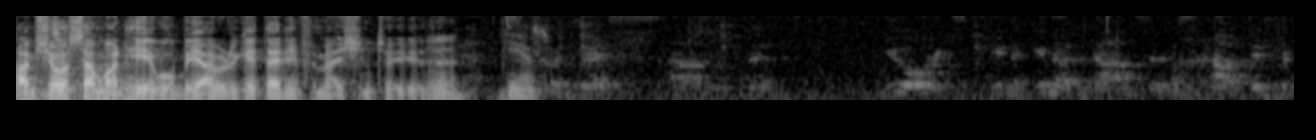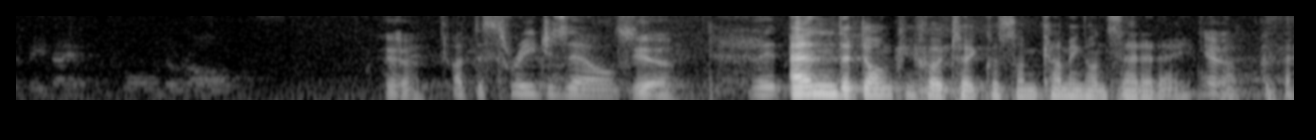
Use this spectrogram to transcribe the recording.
I'm sure someone here will be able to get that information to you then. Yeah. Yeah, Of the three Giselles. yeah, The- And the Don Quixote, because I'm coming on Saturday. yeah.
